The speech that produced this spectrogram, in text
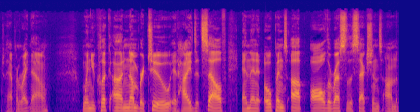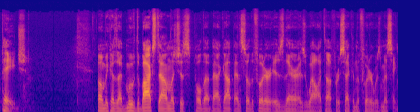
which will happen right now. When you click on number two, it hides itself and then it opens up all the rest of the sections on the page. Oh, because I've moved the box down, let's just pull that back up. And so the footer is there as well. I thought for a second the footer was missing.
